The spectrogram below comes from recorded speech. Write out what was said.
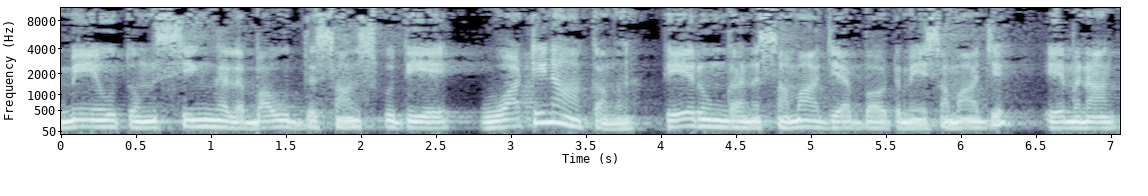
මේ උතුම් සිංහල බෞද්ධ සංස්කෘතියේ වටිනාකම තේරුම් ගන්න සමාජයක් බවට මේ සමාජය ඒමනං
